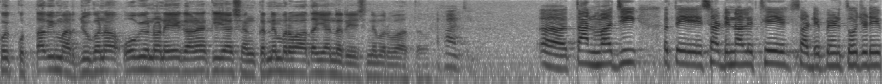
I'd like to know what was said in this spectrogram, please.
ਕੋਈ ਕੁੱਤਾ ਵੀ ਮਰ ਜੂਗਾ ਨਾ ਉਹ ਵੀ ਉਹਨਾਂ ਨੇ ਇਹ ਕਹਿਣਾ ਕਿ ਜਾਂ ਸ਼ੰਕਰ ਨੇ ਮਰਵਾਤਾ ਜਾਂ ਨਰੇਸ਼ ਨੇ ਮਰਵਾਤਾ। ਹਾਂਜੀ। ਧੰਨਵਾਦ ਜੀ। ਤੇ ਸਾਡੇ ਨਾਲ ਇੱਥੇ ਸਾਡੇ ਪਿੰਡ ਤੋਂ ਜਿਹੜੇ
